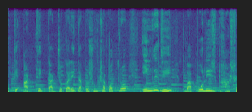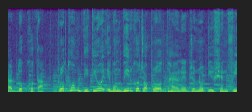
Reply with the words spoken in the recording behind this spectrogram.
একটি আর্থিক কার্যকারিতা প্রশংসাপত্র, ইংরেজি বা পোলিশ ভাষার দক্ষতা। প্রথম, দ্বিতীয় এবং দীর্ঘ চক্র অধ্যয়নের জন্য টিউশন ফি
